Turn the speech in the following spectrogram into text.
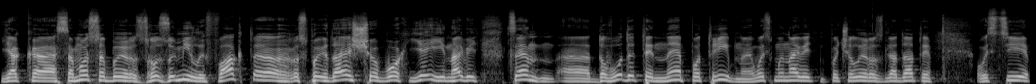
як е, само собі зрозумілий факт, е, розповідає, що Бог є, і навіть це е, доводити не потрібно. І ось ми навіть почали розглядати ось ці.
